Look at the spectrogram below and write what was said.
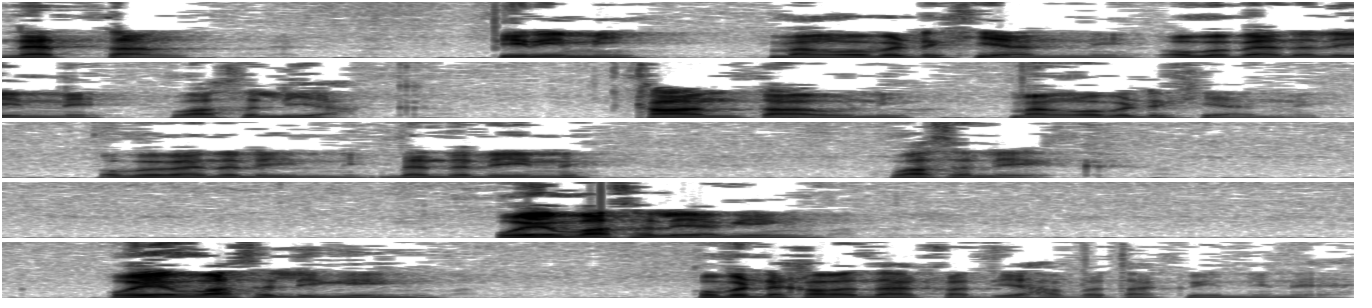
නැත්තම් පිරිමි මම ඔබට කියන්නේ ඔබ බැඳලා ඉන්නේ වසලියක්. කාන්තාවුනි මම ඔබට කියන්නේ ඔබ බැඳලා ඉන්නේ බැඳලා ඉන්නේ වසලයක. ඔය වසලයෙන් ඔය වසලිගෙන් ඔබට කවදාකවත් යහපතක් වෙන්නේ නැහැ.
